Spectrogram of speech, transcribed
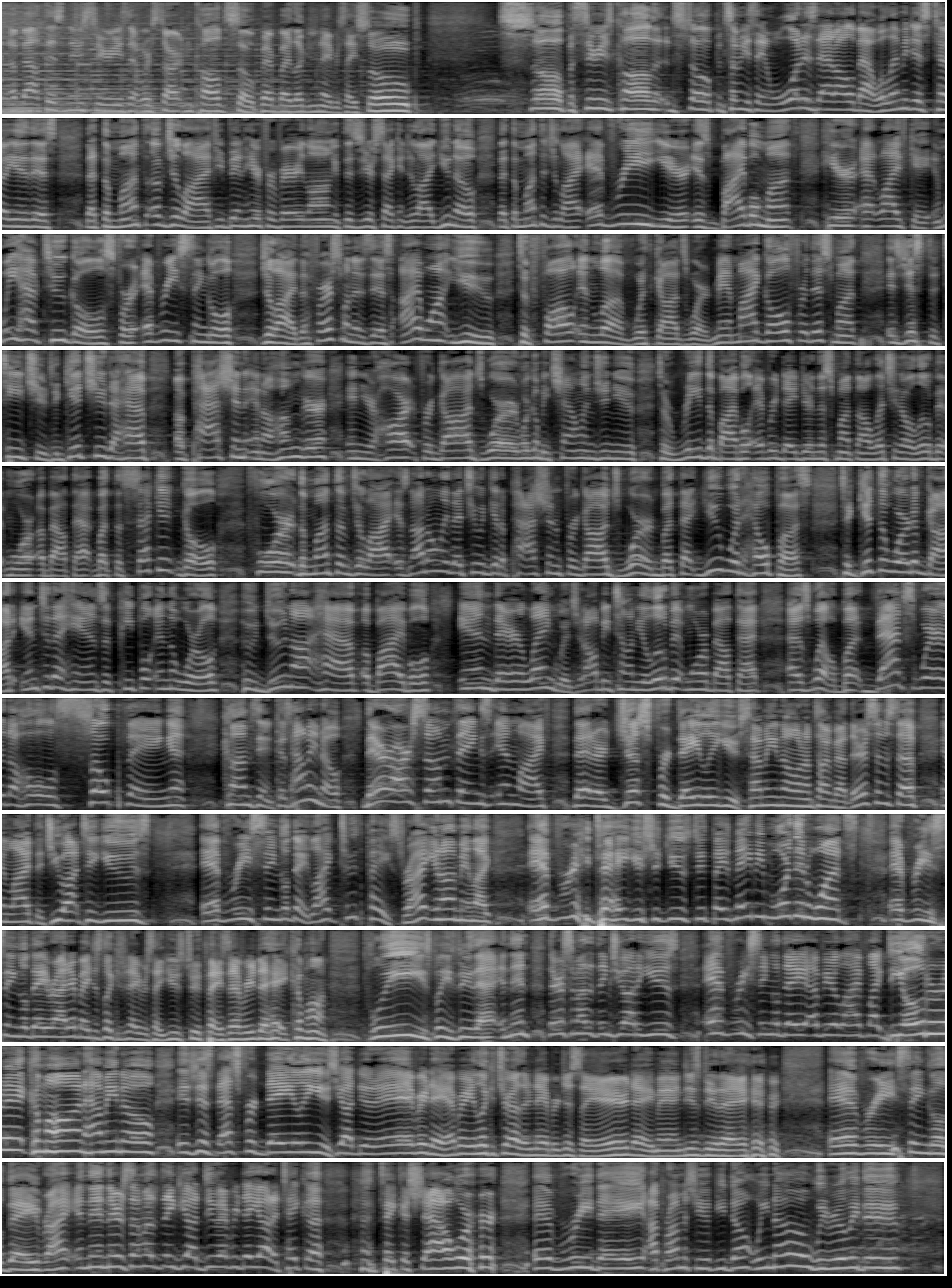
excited about this new series that we're starting called Soap. Everybody look at your neighbor say, Soap. Soap, a series called Soap. And some of you saying, what is that all about? Well, let me just tell you this that the month of July, if you've been here for very long, if this is your second July, you know that the month of July every year is Bible month here at Lifegate. And we have two goals for every single July. The first one is this I want you to fall in love with God's Word. Man, my goal for this month is just to teach you, to get you to have a passion and a hunger in your heart for God's Word. We're going to be challenging you to read the Bible every day during this month, and I'll let you know a little bit more about that. But the second goal for the month of July is not only that you would get a passion for God's Word, but that you would help us to get the Word of God into the hands of people in the world who do not have a Bible in their language. And I'll be telling you a little bit more about that as well. But that's where the whole soap thing comes in. Because how many know there are some things in life that are just for daily use? How many know what I'm talking about? There's some stuff in life that you ought to use every single day, like toothpaste, right? You know what I mean? Like every day you should use toothpaste, maybe more than once every single day, right? Everybody just look at your neighbor and say, use toothpaste every day. Come on. Please, please do that. And then there are some other things you ought to use every single day of your life, like deodorant. Come on. How many know it's just, that's for daily use. You ought to do it every day. Everybody look at your other neighbor, just say, every day, man. Just do that every single day, right? And then there's some other things you ought to do every day. You ought to take a, take a shower every day. I promise you, if you don't, we know. We really do.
